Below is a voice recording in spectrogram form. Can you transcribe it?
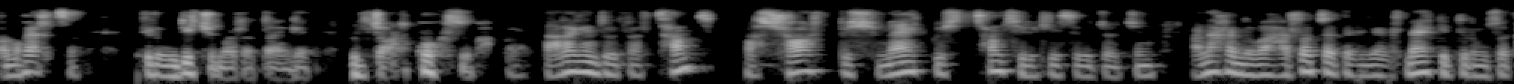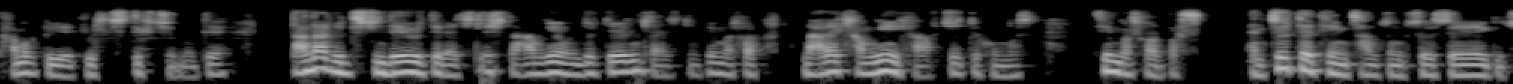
хамгаалцсан. Тэр үндий чинь бол одоо ингээд хөлж орохгүй гэсэн үг байхгүй. Дараагийн зүйл бол цамц бас шорт биш, мак биш цамц хэрэглээсэ гэж бодож байна. Манайхаа нөгөө халууцаад ингээд мак гэдэг өмсөд хамаг бие түлчдэг ч юм уу тий дандаа бид чинь дээвэр дээр ажиллана шүү дээ. Хамгийн өндөр дээр нь л ажиллана. Тийм болохоор нарыг хамгийн их авч идэг хүмүүс. Тийм болохоор бас анцуутай тийм цамц өмсөөсэй гэж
